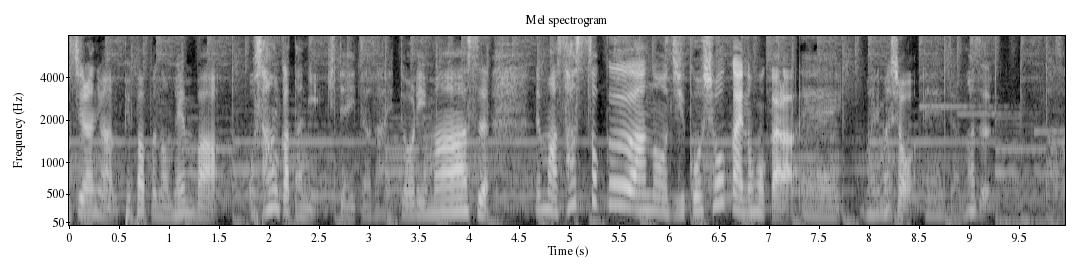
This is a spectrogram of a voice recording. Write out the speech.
こちらにはペパップのメンバーお三方に来ていただいておりますでまあ早速あの自己紹介の方から、えー、参りましょう、えーじゃあまずどうぞ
